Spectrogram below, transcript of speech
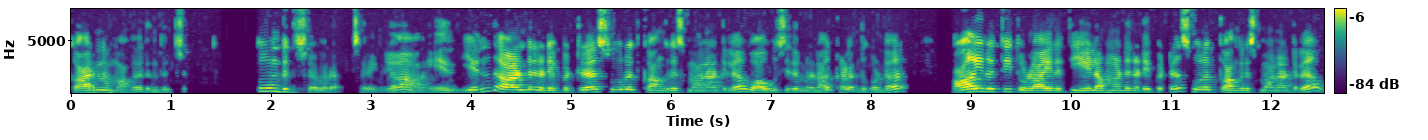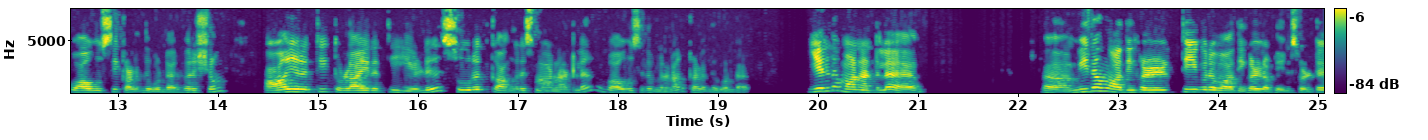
காரணமாக இருந்துச்சு. தூண்டுச்சு அவரை சரிங்களா? எந்த ஆண்டு நடைபெற்ற சூரத் காங்கிரஸ் மாநாட்டில் வவு சிதம்பரனார் கலந்து கொண்டார்? 1907ஆம் ஆண்டு நடைபெற்ற சூரத் காங்கிரஸ் மாநாட்டில் வ.உ.சி கலந்து கொண்டார். வருஷம் 1907 சூரத் காங்கிரஸ் மாநாட்டில் வவு சிதம்பரனார் கலந்து கொண்டார். எந்த மாநாட்டுல மிதவாதிகள், தீவிரவாதிகள் அப்படின்னு சொல்லிட்டு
